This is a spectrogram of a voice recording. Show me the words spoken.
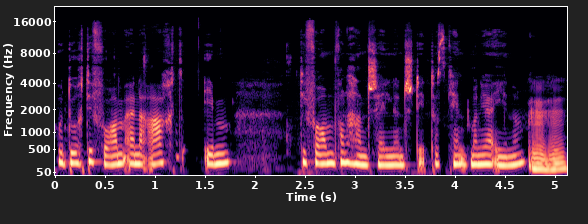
wodurch die Form einer 8 eben die Form von Handschellen entsteht. Das kennt man ja eh, ne? Mhm.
